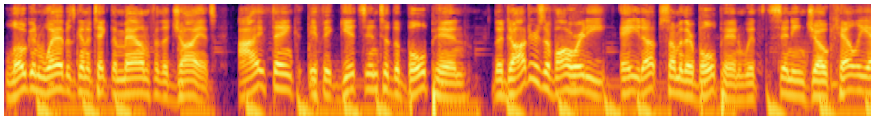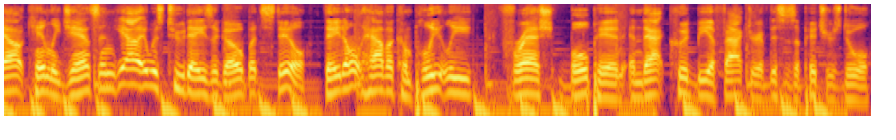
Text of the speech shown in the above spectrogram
Logan Webb is going to take the mound for the Giants. I think if it gets into the bullpen, the Dodgers have already ate up some of their bullpen with sending Joe Kelly out, Kenley Jansen. Yeah, it was two days ago, but still, they don't have a completely fresh bullpen, and that could be a factor if this is a pitcher's duel.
